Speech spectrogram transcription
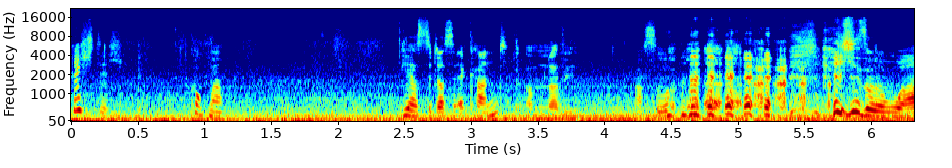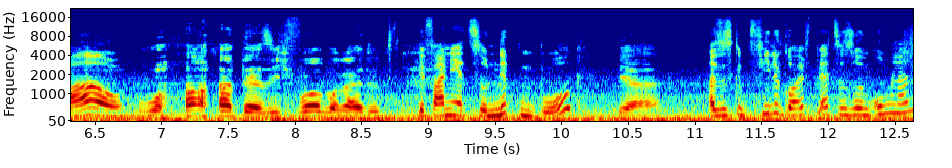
Richtig. Guck mal. Wie hast du das erkannt? Am Navi. Ach so. ich so, wow. Wow, hat der sich vorbereitet. Wir fahren jetzt zur Nippenburg. Ja. Also es gibt viele Golfplätze so im Umland,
